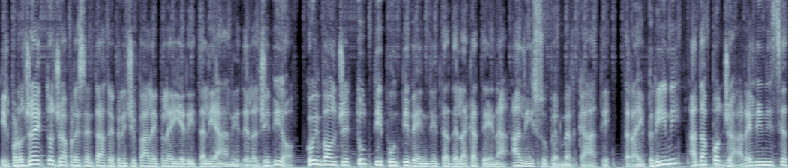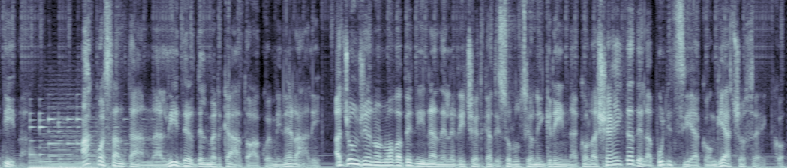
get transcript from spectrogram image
Il progetto, già presentato ai principali player italiani della GDO, coinvolge tutti i punti vendita della catena Ali Supermercati, tra i primi ad appoggiare l'iniziativa. Acqua Sant'Anna, leader del mercato acque minerali, aggiunge una nuova pedina nella ricerca di soluzioni green con la scelta della pulizia con ghiaccio secco.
